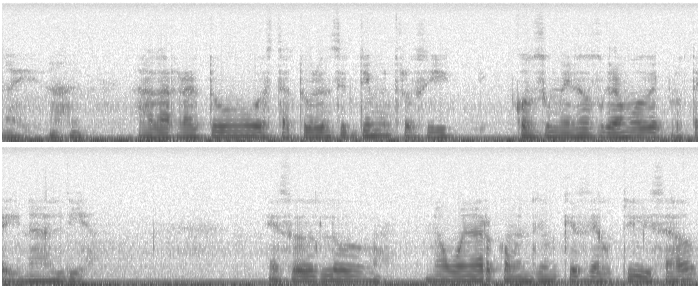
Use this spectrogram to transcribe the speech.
agarrar tu estatura en centímetros y consumir esos gramos de proteína al día. Eso es lo una buena recomendación que se ha utilizado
